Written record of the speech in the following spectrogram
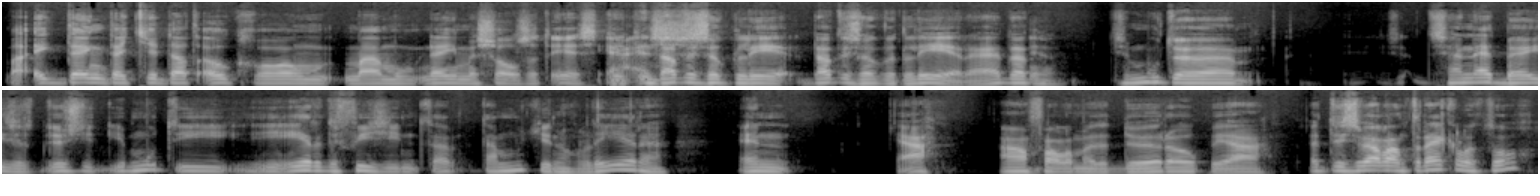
Maar ik denk dat je dat ook gewoon maar moet nemen zoals het is. Ja, Dit en dat is, ook leer, dat is ook het leren. Hè? Dat, Ja. Ze moeten, ze zijn net bezig. Dus je, je moet die, die eredivisie, daar, daar moet je nog leren. En ja, aanvallen met de deur open, ja. Het is wel aantrekkelijk, toch?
